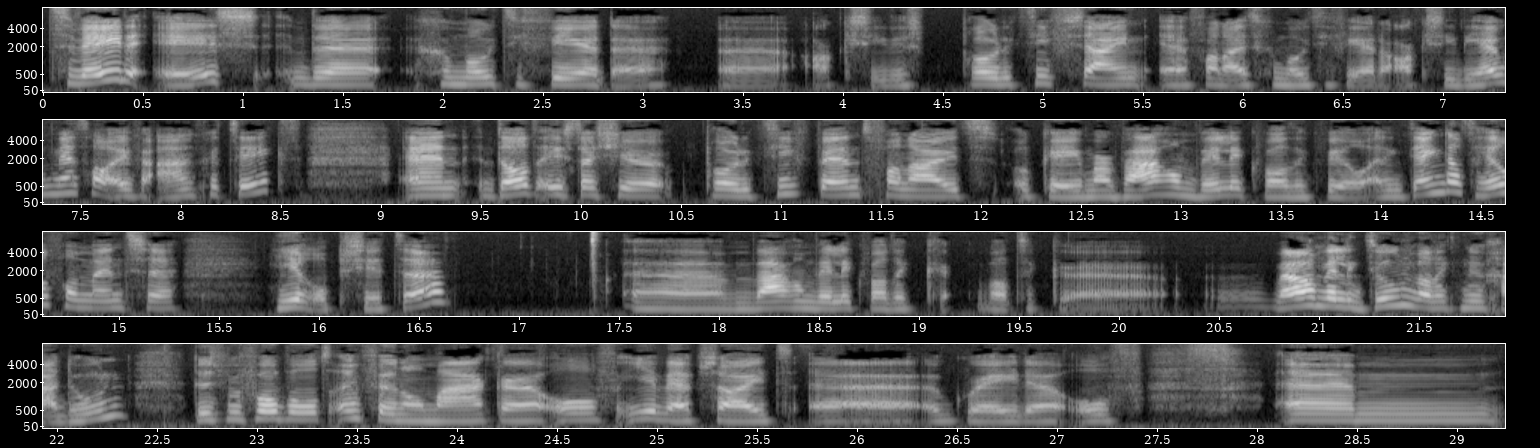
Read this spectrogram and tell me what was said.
tweede is de gemotiveerde uh, actie. Dus productief zijn uh, vanuit gemotiveerde actie. Die heb ik net al even aangetikt. En dat is dat je productief bent vanuit: oké, maar waarom wil ik wat ik wil? En ik denk dat heel veel mensen hierop zitten. Uh, waarom wil ik wat ik, wat ik, uh, waarom wil ik doen wat ik nu ga doen? Dus bijvoorbeeld een funnel maken of je website upgraden of um,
